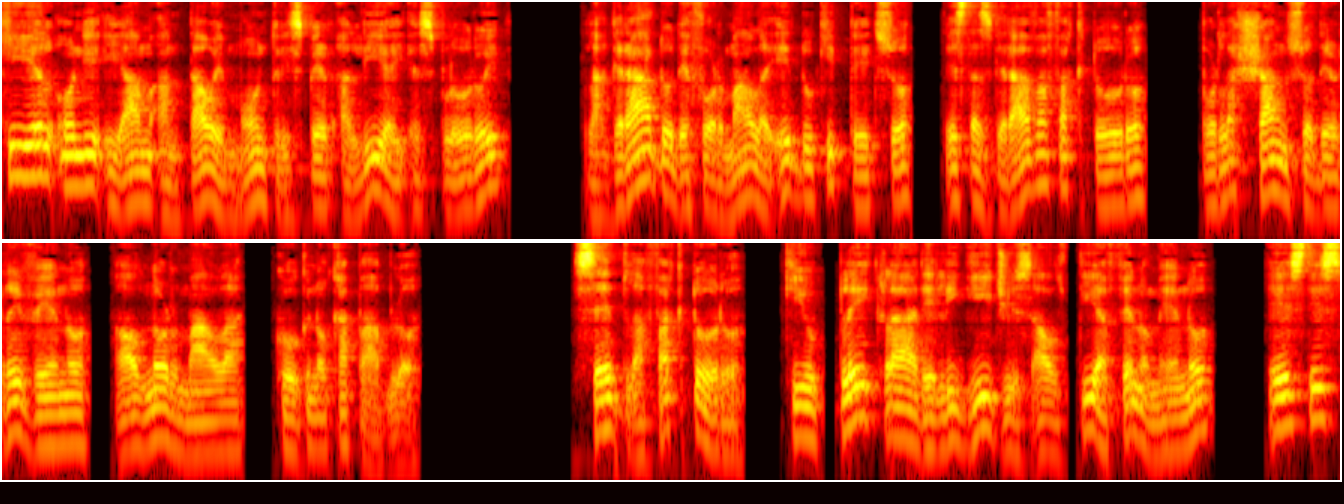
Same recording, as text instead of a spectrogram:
Ciel oni iam antaue montris per aliai esploroi, la grado de formala educitezzo estas grava factoro por la chanso de reveno al normala cognocapablo. Sed la factoro, quiu plei clare ligigis al tia fenomeno, estis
